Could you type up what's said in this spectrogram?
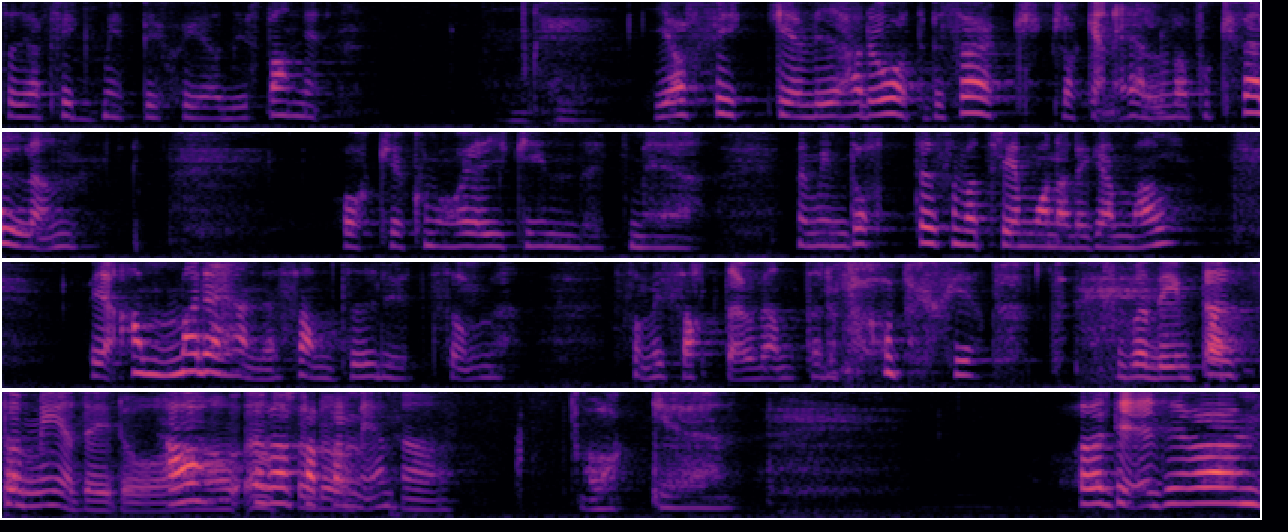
Så jag fick mitt besked i Spanien. Jag fick, eh, vi hade återbesök klockan 11 på kvällen. Och jag kommer ihåg jag gick in dit med, med min dotter som var tre månader gammal. Och jag ammade henne samtidigt som, som vi satt där och väntade på beskedet. Så var din pappa Alltså- med dig då? Ja, då var Alltså pappa med. Ja. Och, eh, och det, det var...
